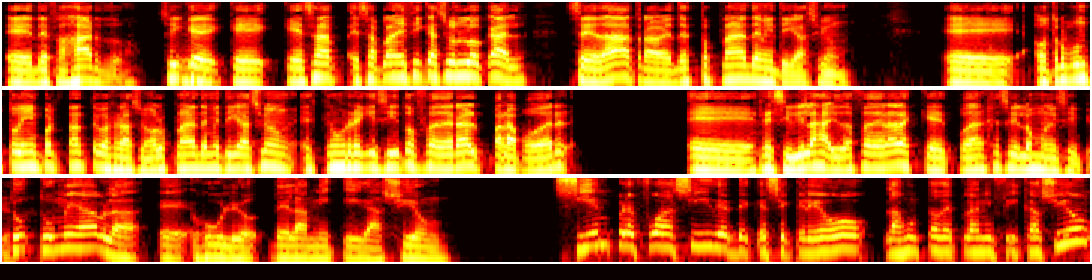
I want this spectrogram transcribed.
eh, de Fajardo. Sí, que, que, que esa, esa planificación local se da a través de estos planes de mitigación. Eh, otro punto bien importante con relación a los planes de mitigación es que es un requisito federal para poder eh, recibir las ayudas federales que puedan recibir los municipios. Tú, tú me hablas, eh, Julio, de la mitigación. ¿Siempre fue así desde que se creó la Junta de Planificación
